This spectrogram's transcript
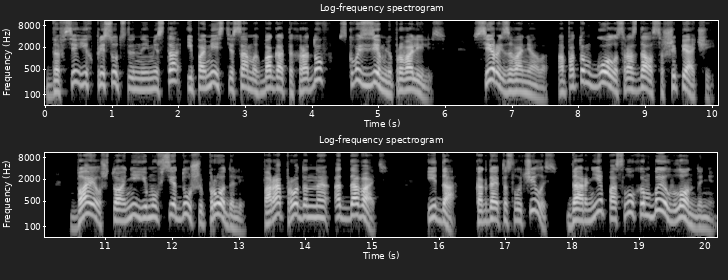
Да все их присутственные места и поместья самых богатых родов сквозь землю провалились. Серой завоняло, а потом голос раздался шипячий. Баял, что они ему все души продали, пора проданное отдавать. И да, когда это случилось, Дарнье, по слухам, был в Лондоне.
